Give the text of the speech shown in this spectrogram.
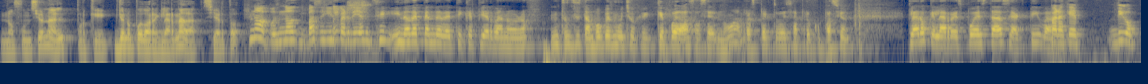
no funcional porque yo no puedo arreglar nada, ¿cierto? No, pues no va a seguir perdiendo. Sí, y no depende de ti que pierdan o no. Entonces tampoco es mucho que, que puedas hacer, ¿no? Al respecto de esa preocupación. Claro que la respuesta se activa. Para que, digo,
